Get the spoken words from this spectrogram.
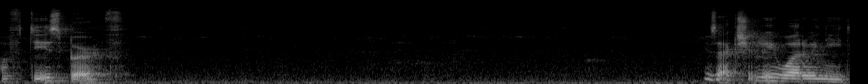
of this birth. Is actually what we need.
